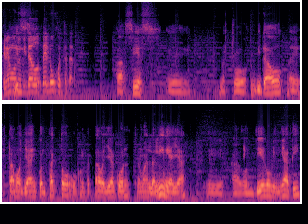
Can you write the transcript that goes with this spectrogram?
tenemos un invitado de lujo esta tarde. Así es. Eh, nuestro invitado. Eh, estamos ya en contacto o contactados ya con, tenemos en la línea ya eh, a don Diego Miñati,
